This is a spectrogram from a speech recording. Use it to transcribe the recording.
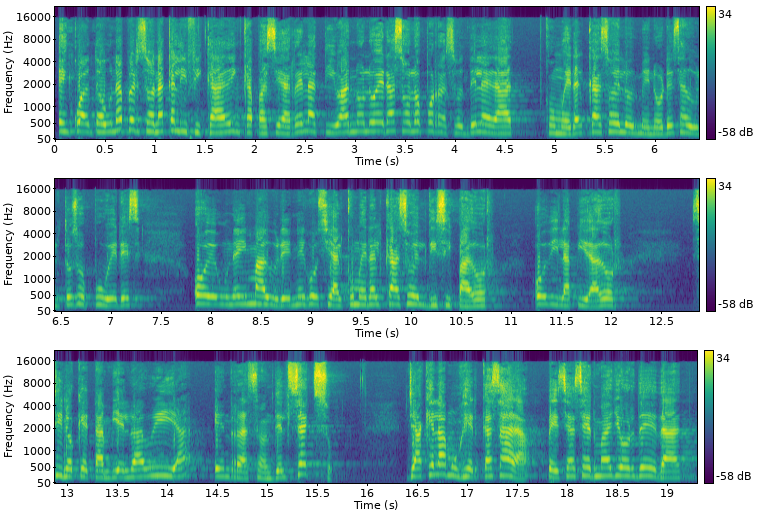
En cuanto a una persona calificada de incapacidad relativa, no lo era solo por razón de la edad, como era el caso de los menores adultos o púberes, o de una inmadurez negocial, como era el caso del disipador o dilapidador, sino que también lo había en razón del sexo, ya que la mujer casada, pese a ser mayor de edad,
